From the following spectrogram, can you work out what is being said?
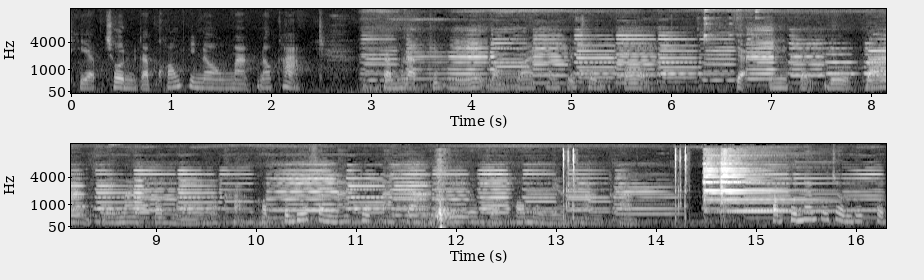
เทียบชนกับของพี่น้องมักเนาะค่ะสำหรับคลิปนี้หวังว่าท่านผู้ชมก็ จะมีประโยชน์บ้าง ไม่มากก็น้อยนะคะขอบคุณทุกสำนักทุกอาจารย์ที่รวบรวมข้อมูลแนวทางค่ะ ขอบคุณท่านผู้ชมทุกคน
